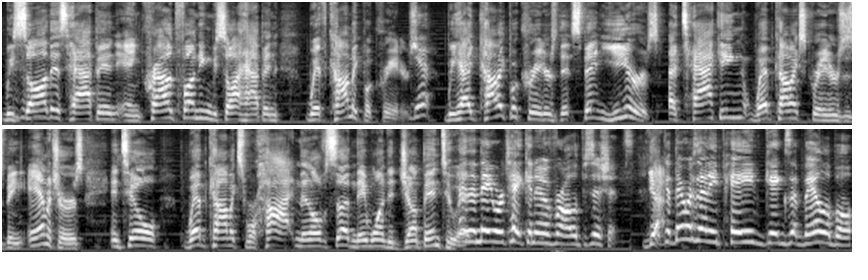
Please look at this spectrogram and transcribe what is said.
We Mm-hmm. saw this happen in crowdfunding. We saw it happen with comic book creators. Yep. We had comic book creators that spent years attacking webcomics creators as being amateurs until webcomics were hot, and then all of a sudden they wanted to jump into it. And then they were taking over all the positions. Yeah. Like if there was any paid gigs available,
